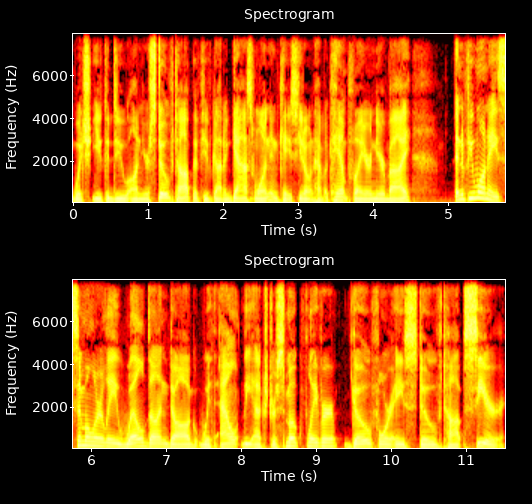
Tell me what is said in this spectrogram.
which you could do on your stovetop if you've got a gas one in case you don't have a campfire nearby. And if you want a similarly well done dog without the extra smoke flavor, go for a stovetop sear,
